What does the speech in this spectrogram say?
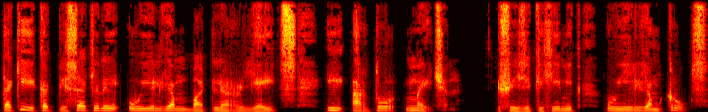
такие как писатели Уильям Батлер Йейтс и Артур Мейчен физик и химик Уильям Крукс,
